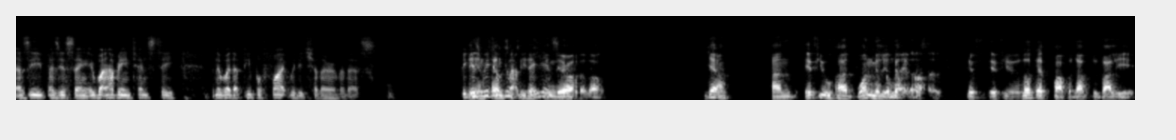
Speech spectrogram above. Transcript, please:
as, he, as you're saying, it won't have any intensity in the way that people fight with each other over this? Because we're talking about billions. Has been there all along. Yeah, and if you had one million dollars, if if you look at Papa Doc Duvalier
